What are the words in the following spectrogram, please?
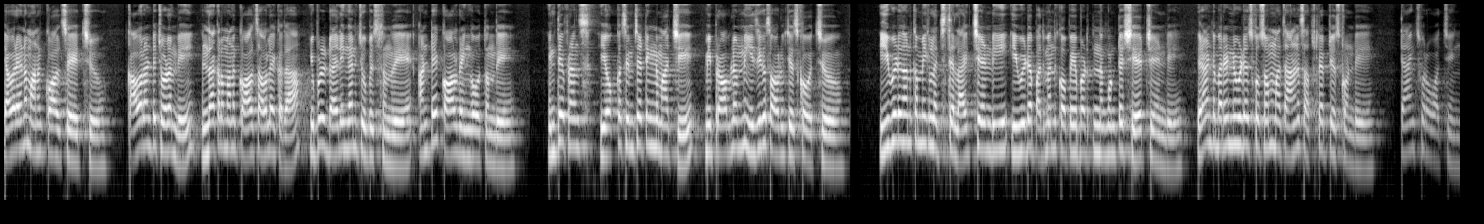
ఎవరైనా మనకు కాల్ చేయొచ్చు. కావాలంటే చూడండి ఇందాక మనకు కాల్స్ అవ్వలే కదా ఇప్పుడు డైలింగ్ అని చూపిస్తుంది అంటే కాల్ రింగ్ అవుతుంది. ఇంతే ఫ్రెండ్స్ ఈ ఒక్క సిమ్ సెట్టింగ్ని మార్చి మీ ప్రాబ్లమ్ని ఈజీగా సాల్వ్ చేసుకోవచ్చు. ఈ వీడియో కనుక మీకు నచ్చితే లైక్ చేయండి ఈ వీడియో పది మందికి ఉపయోగపడుతుంది అనుకుంటే షేర్ చేయండి. ఇలాంటి మరిన్ని వీడియోస్ కోసం మా ఛానల్ని సబ్స్క్రైబ్ చేసుకోండి. Thanks for watching.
